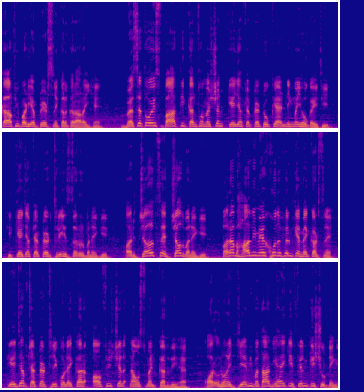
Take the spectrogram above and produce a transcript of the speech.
काफ़ी बड़ी अपडेट्स निकल कर आ रही है। वैसे तो इस बात की कंफर्मेशन के चैप्टर टू के एंडिंग में ही हो गई थी कि के चैप्टर थ्री ज़रूर बनेगी और जल्द से जल्द बनेगी। पर अब हाल ही में खुद फ़िल्म के मेकर्स ने के चैप्टर थ्री को लेकर ऑफिशियल अनाउंसमेंट कर दी है। और उन्होंने ये भी बता दिया है कि फ़िल्म की शूटिंग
